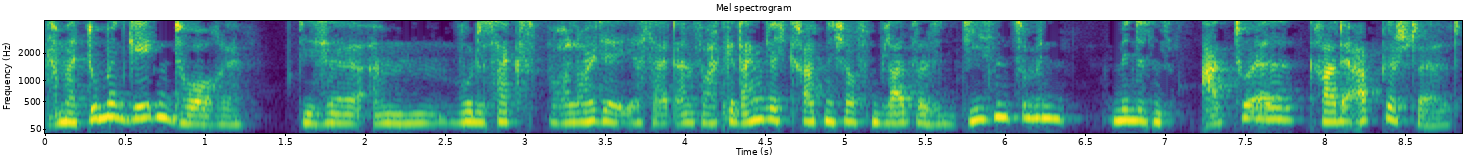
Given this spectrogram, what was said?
haben wir dummen Gegentore. Diese, ähm, wo du sagst, boah Leute, ihr seid einfach gedanklich gerade nicht auf dem Platz. Also die sind zumindest aktuell gerade abgestellt.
